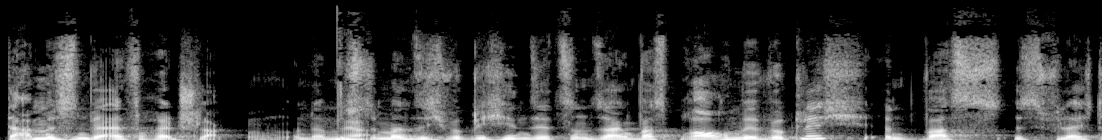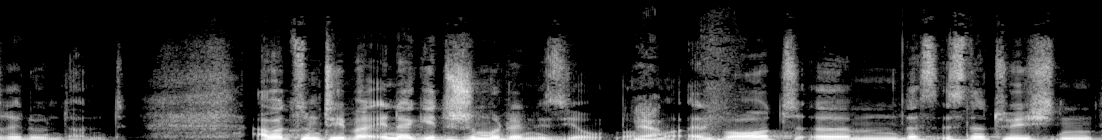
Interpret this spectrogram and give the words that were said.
da müssen wir einfach entschlacken. Und da müsste ja. man sich wirklich hinsetzen und sagen, was brauchen wir wirklich und was ist vielleicht redundant. Aber zum Thema energetische Modernisierung noch ja. mal ein Wort. Ähm, das ist natürlich ein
